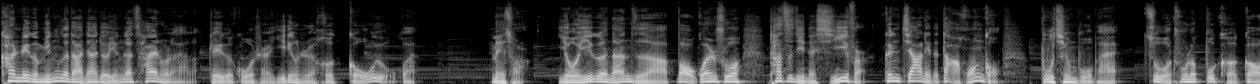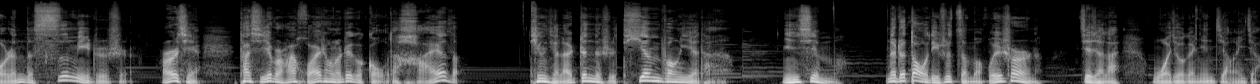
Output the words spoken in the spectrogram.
看这个名字，大家就应该猜出来了，这个故事一定是和狗有关。没错，有一个男子啊，报官说他自己的媳妇儿跟家里的大黄狗不清不白。做出了不可告人的私密之事，而且他媳妇还怀上了这个狗的孩子，听起来真的是天方夜谭啊！您信吗？那这到底是怎么回事呢？接下来我就给您讲一讲。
